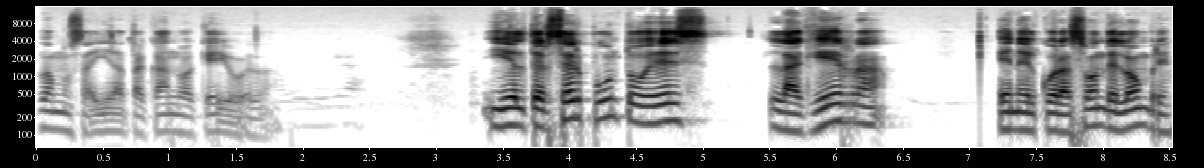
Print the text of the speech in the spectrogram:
vamos a ir atacando aquello, ¿verdad? Y el tercer punto es la guerra en el corazón del hombre.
